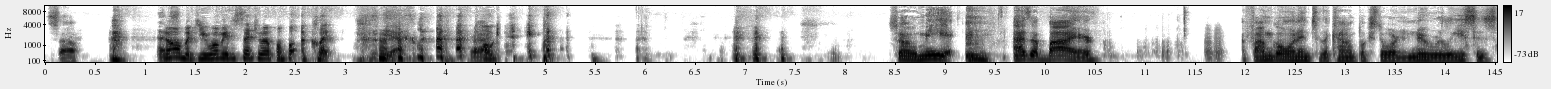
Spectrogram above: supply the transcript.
So no, but do you want me to set you up a, a click? yeah, right. Okay. So me, as a buyer, if I'm going into the comic book store and a new release is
